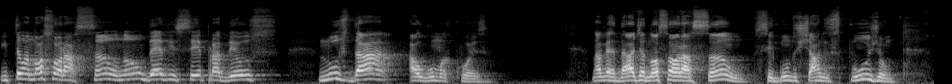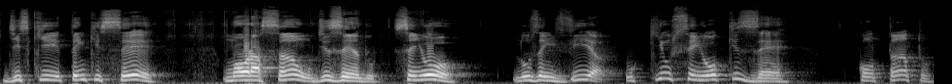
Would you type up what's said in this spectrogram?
então a nossa oração não deve ser para Deus nos dar alguma coisa. Na verdade, a nossa oração, segundo Charles Spurgeon, diz que tem que ser uma oração dizendo: Senhor, nos envia o que o Senhor quiser contanto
